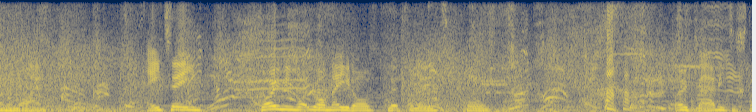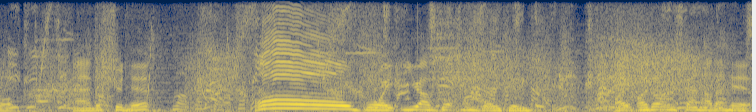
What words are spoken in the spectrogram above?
Never mind. 18. Show me what you are made of. Literally. Pause. okay, I need to stop. And this should hit. Oh, boy. You have got to be joking. I, I don't understand how that hit.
